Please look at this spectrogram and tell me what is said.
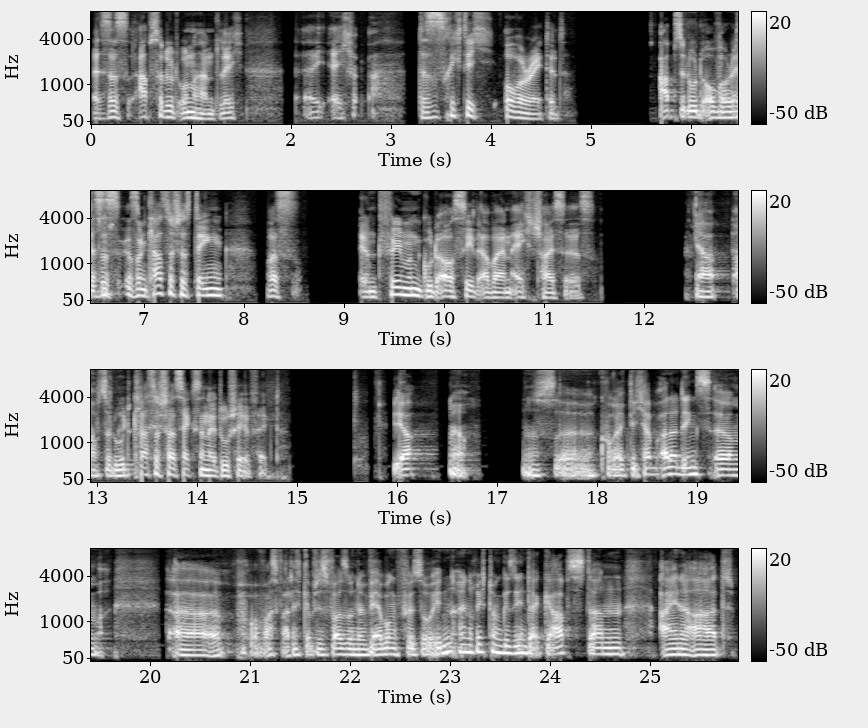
Es ist absolut unhandlich. Äh, Ich, das ist richtig overrated. Absolut overrated. Das ist so ein klassisches Ding, was in Filmen gut aussieht, aber in echt scheiße ist. Ja, absolut. Klassischer Sex in der Dusche-Effekt. Ja, ja. Das ist äh, korrekt. Ich habe allerdings, ähm, äh, was war das? Ich glaube, das war so eine Werbung für so Inneneinrichtungen gesehen. Da gab es dann eine Art,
